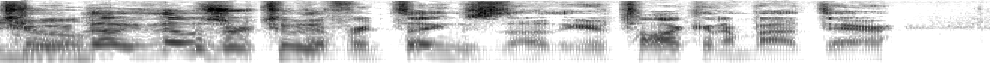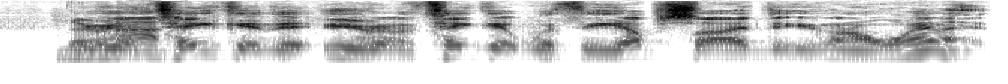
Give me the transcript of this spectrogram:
schedule? two, those are two different things, though, that you're talking about there. They're you're going to take it. You're going to take it with the upside that you're going to win it.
